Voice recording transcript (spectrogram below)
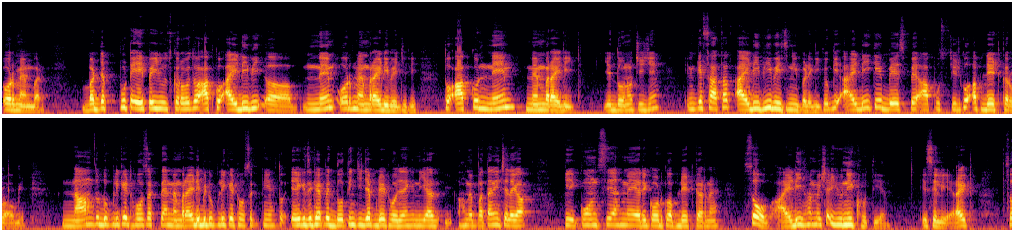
और मेंबर बट जब पुट ए पे यूज़ करोगे तो आपको आईडी भी नेम और मेंबर आईडी भेजी थी। तो आपको नेम मेंबर आईडी ये दोनों चीज़ें इनके साथ साथ आईडी भी भेजनी पड़ेगी क्योंकि आईडी के बेस पे आप उस चीज़ को अपडेट करवाओगे। नाम तो डुप्लीकेट हो सकते हैं मेंबर आईडी भी डुप्लीकेट हो सकती हैं तो एक जगह पे दो तीन चीज़ें अपडेट हो जाएँगी या हमें पता नहीं चलेगा कि कौन से हमें रिकॉर्ड को अपडेट करना है। सो so, आईडी हमेशा यूनिक होती है इसीलिए राइट सो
